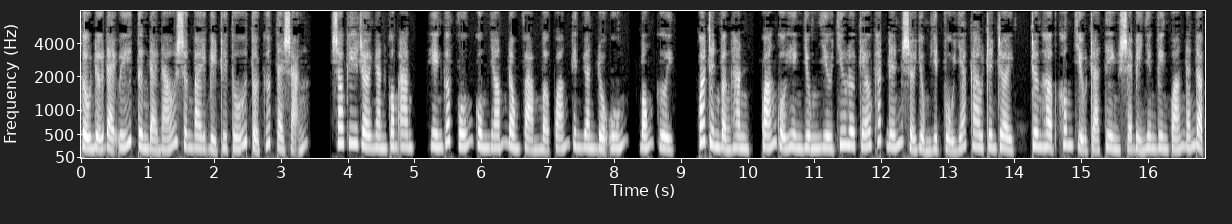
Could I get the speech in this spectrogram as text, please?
cựu nữ đại úy từng đại náo sân bay bị truy tố tội cướp tài sản. Sau khi rời ngành công an, Hiền góp vốn cùng nhóm đồng phạm mở quán kinh doanh đồ uống, bóng cười. Quá trình vận hành, quán của Hiền dùng nhiều chiêu lôi kéo khách đến sử dụng dịch vụ giá cao trên trời. Trường hợp không chịu trả tiền sẽ bị nhân viên quán đánh đập.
